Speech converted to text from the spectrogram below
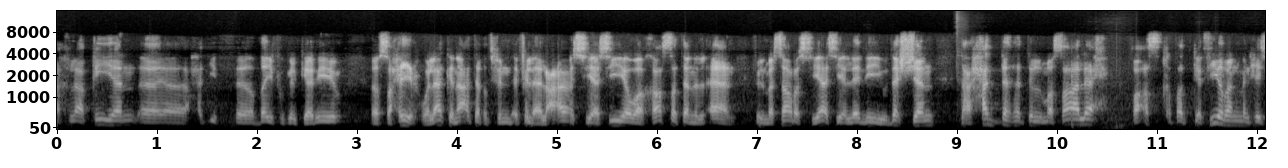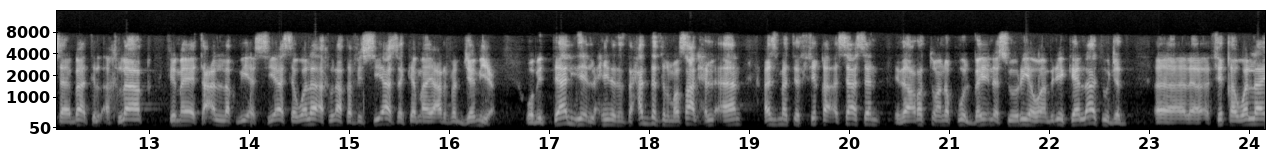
أخلاقيا آه، حديث ضيفك الكريم صحيح ولكن أعتقد في الألعاب السياسية وخاصة الآن في المسار السياسي الذي يدشن تحدثت المصالح فأسقطت كثيرا من حسابات الأخلاق فيما يتعلق بالسياسة ولا أخلاق في السياسة كما يعرف الجميع. وبالتالي حين تتحدث المصالح الآن أزمة الثقة أساسا إذا أردت أن أقول بين سوريا وأمريكا لا توجد آه، ثقة ولا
